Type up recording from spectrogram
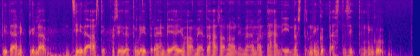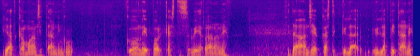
pitänyt kyllä siitä asti, kun siitä tuli trendi, ja Juha Mietohan sanoi nimenomaan, että hän innostui niin kuin tästä sitten niin kuin jatkamaan sitä, niin kuin, kun oli podcastissa vieraana, niin sitä ansiokkaasti kyllä ylläpitänyt.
